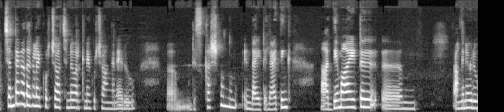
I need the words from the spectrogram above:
അച്ഛന്റെ കഥകളെക്കുറിച്ചോ അച്ഛന്റെ വർക്കിനെ കുറിച്ചോ അങ്ങനെ ഒരു ഡിസ്കഷനൊന്നും ഉണ്ടായിട്ടില്ല. ഐ തിങ്ക് ആദ്യമായിട്ട് അങ്ങനെ ഒരു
